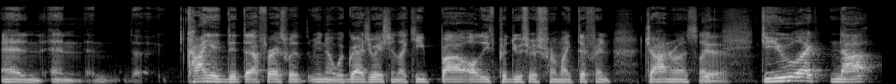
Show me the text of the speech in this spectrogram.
and and and. Uh, Kanye did that first with you know with graduation like he brought all these producers from like different genres like Yeah. do you like not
